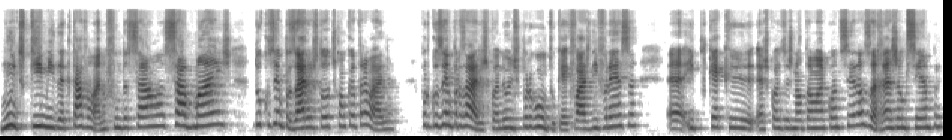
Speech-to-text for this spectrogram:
muito tímida, que estava lá no fundo da sala, sabe mais do que os empresários todos com que eu trabalho. Porque os empresários, quando eu lhes pergunto o que é que faz diferença uh, e porque é que as coisas não estão a acontecer, eles arranjam sempre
